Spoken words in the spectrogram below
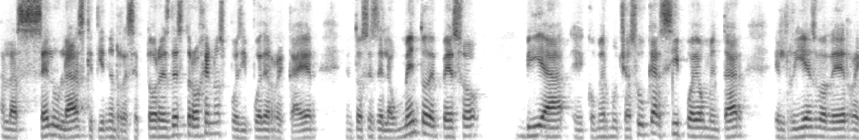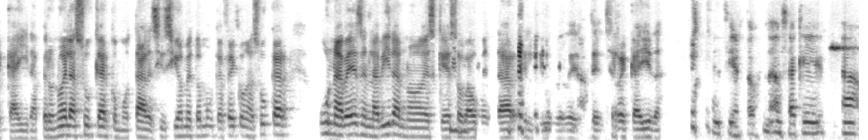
a las células que tienen receptores de estrógenos, pues y puede recaer. Entonces, el aumento de peso vía eh, comer mucho azúcar sí puede aumentar el riesgo de recaída, pero no el azúcar como tal. Es decir, si yo me tomo un café con azúcar una vez en la vida, no es que eso va a aumentar el riesgo de, recaída. Es cierto. O sea que ah,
